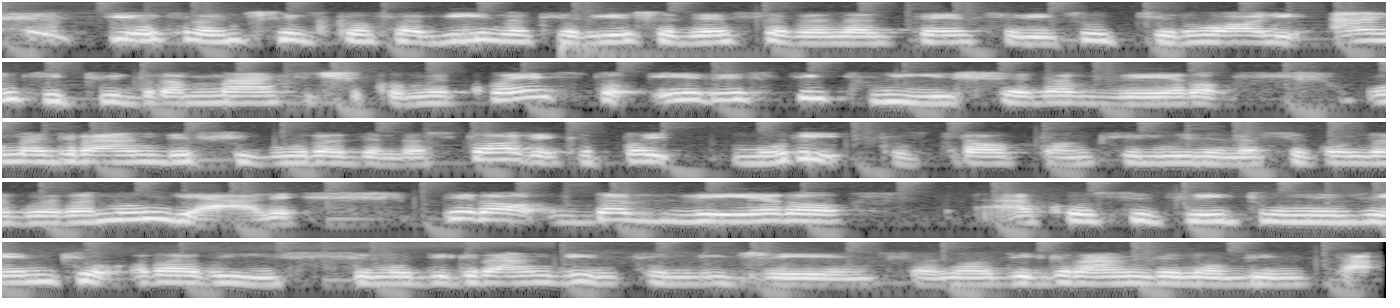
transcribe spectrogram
Pio Francesco Favino che riesce ad essere all'altezza di tutti i ruoli anche più drammatici come questo e restituisce davvero una grande figura della storia che poi morì purtroppo anche lui nella seconda guerra mondiale, però davvero ha costituito un esempio rarissimo di grande intelligenza, no? di grande nobiltà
